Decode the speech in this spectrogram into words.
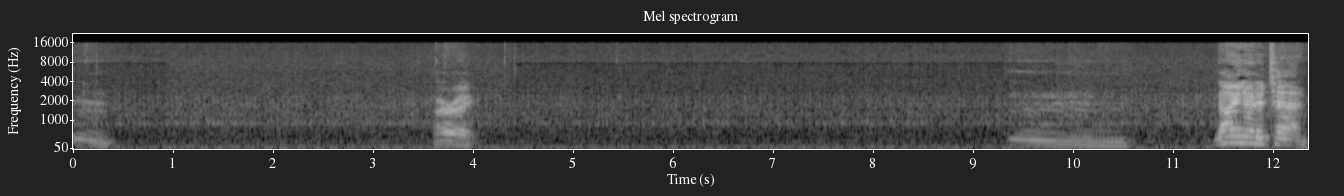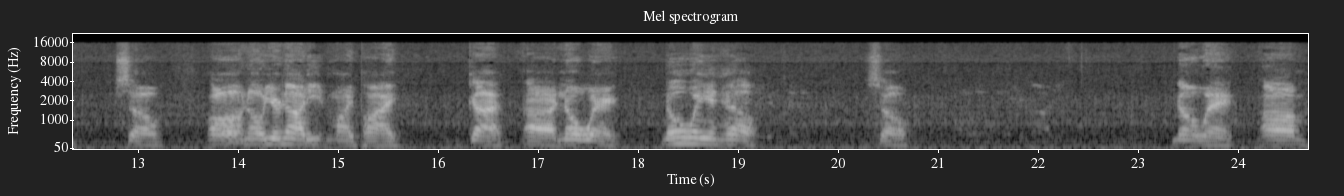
Hmm. All right. Hmm. Nine out of ten. So, oh no, you're not eating my pie. God, uh, no way, no way in hell. So, no way. Um,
